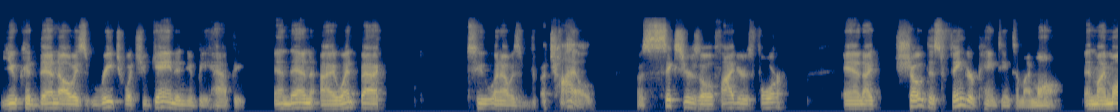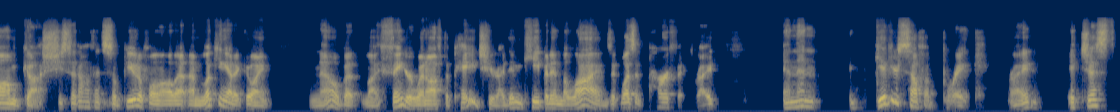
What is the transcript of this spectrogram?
you could then always reach what you gained and you'd be happy. And then I went back to when I was a child. I was six years old, five years, four. And I showed this finger painting to my mom. And my mom gosh, She said, Oh, that's so beautiful and all that. And I'm looking at it going, No, but my finger went off the page here. I didn't keep it in the lines. It wasn't perfect, right? And then give yourself a break, right? It just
